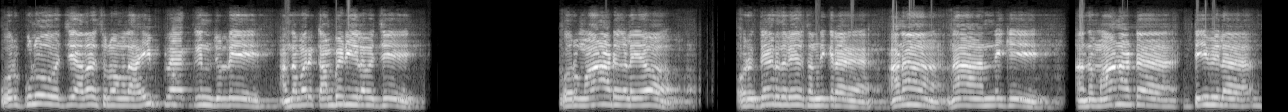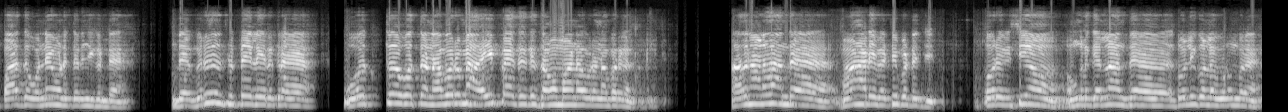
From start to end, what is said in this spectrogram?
ஒரு குழுவை வச்சு அதான் சொல்லுவாங்களே ஐ பேக்குன்னு சொல்லி அந்த மாதிரி கம்பெனிகளை வச்சு ஒரு மாநாடுகளையோ ஒரு தேர்தலையே சந்திக்கிறாங்க. ஆனா நான் அன்னைக்கு அந்த மாநாட்டை டிவியில பார்த்து ஒன்னே ஒன்று தெரிஞ்சுக்கிட்டேன். இந்த விருது சித்தையில இருக்கிற ஒத்த ஒத்த நபருமே ஐபேக்கு சமமான ஒரு நபர்கள். அதனாலதான் அந்த மாநாடு வெற்றி பெற்றுச்சு. ஒரு விஷயம் உங்களுக்கு எல்லாம் இந்த சொல்லிக்கொள்ள விரும்புறேன்.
